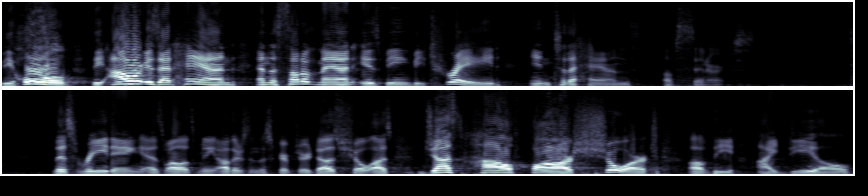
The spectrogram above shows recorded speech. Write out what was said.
Behold, the hour is at hand, and the Son of Man is being betrayed into the hands of sinners. This reading, as well as many others in the scripture, does show us just how far short of the ideal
